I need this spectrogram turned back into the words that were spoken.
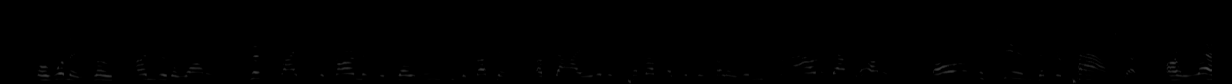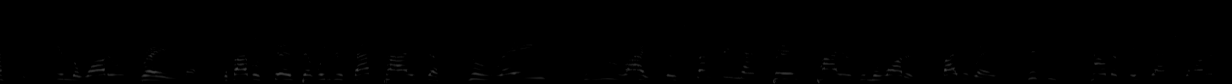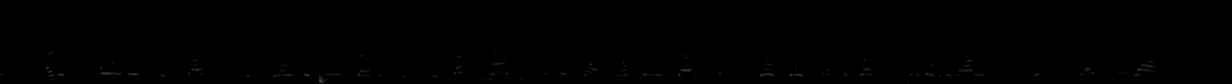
or woman goes under the water, just like the garment would go into the bucket of dye and it would come up a different color. When you come out of that water, all of the sins of your past uh, are left in the watery grave. Uh, the Bible says that when you're baptized, uh, you're raised to new life. There's something that transpires in the water. By the way, this is town of Ajax water, and it's chlorinated with stuff from colonial pools down the street. There's nothing magical in this water. No fairy dust, uh, no no special blessing prayed over the water. It's it's just regular water.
